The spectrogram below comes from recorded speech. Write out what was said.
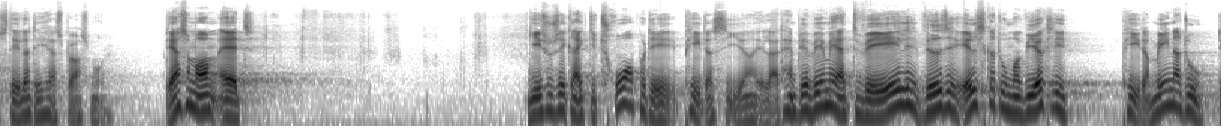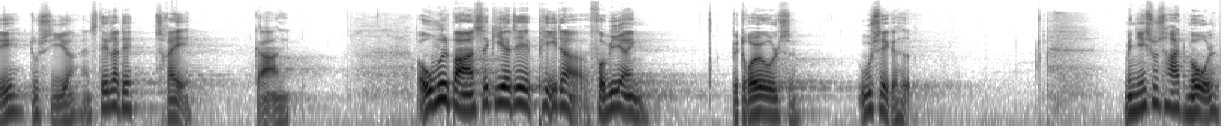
stiller det her spørgsmål. Det er som om, at Jesus ikke rigtig tror på det, Peter siger, eller at han bliver ved med at dvæle ved det. Elsker du mig virkelig, Peter? Mener du det, du siger? Han stiller det tre gange. Og umiddelbart så giver det Peter forvirring, bedrøvelse, usikkerhed. Men Jesus har et mål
